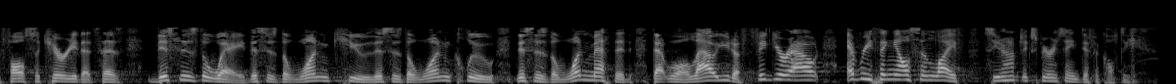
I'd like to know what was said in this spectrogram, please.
the false security that says, this is the way, this is the one cue, this is the one clue, this is the one method that will allow you to figure out everything else in life so you don't have to experience any difficulty.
